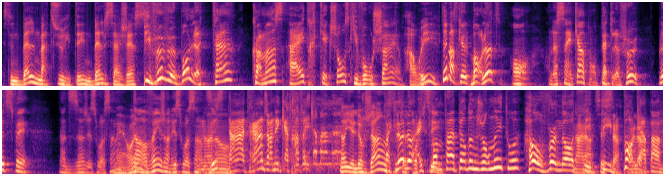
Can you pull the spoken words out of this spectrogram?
c'est une belle maturité, une belle sagesse. Puis, veux, veux pas, le temps commence à être quelque chose qui vaut cher. ah oui? Tu sais, parce que, bon, là, on, on a 50, on pète le feu. Là, tu fais, dans 10 ans, j'ai 60. Mais oui. Dans 20, j'en ai 70. Non, non. Dans 30, j'en ai 80, là, maintenant. Non, il y a l'urgence. Fait que là, de là hey, tu vas me faire perdre une journée, toi? Over, non, t'es pas voilà. capable.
